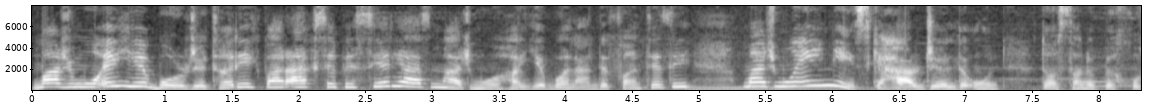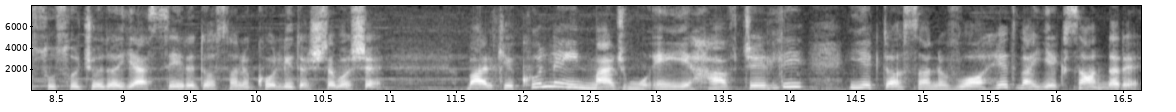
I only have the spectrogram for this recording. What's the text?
مجموعه برج تاریک برعکس بسیاری از مجموعه های بلند فانتزی مجموعه ای نیست که هر جلد اون داستان به خصوص و جدایی از سیر داستان کلی داشته باشه. بلکه کل این مجموعه هفت جلدی یک داستان واحد و یکسان داره.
